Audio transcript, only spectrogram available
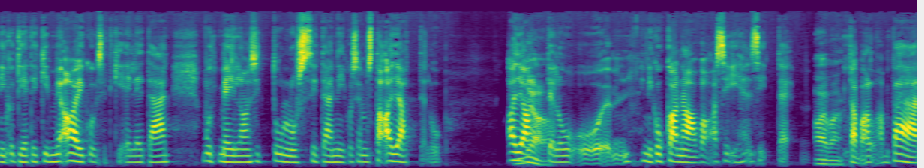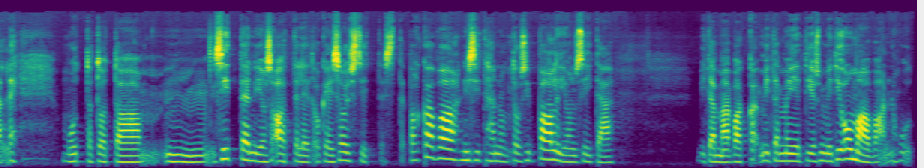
Niin kuin tietenkin me aikuisetkin eletään, mutta meillä on sitten tullut sitä niin kuin semmoista ajattelu, ajattelu niin siihen sitten Aivan. tavallaan päälle. Mutta tota, mm, sitten jos ajattelee, että okei se olisi sitten, sitten vakavaa, niin sittenhän on tosi paljon sitä, mitä mä vaikka, mitä mietin, jos mietin omaa vanhu,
